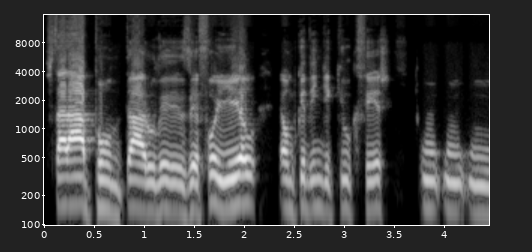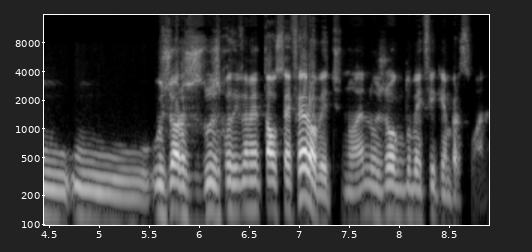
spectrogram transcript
estar a apontar o dedo e dizer foi ele, é um bocadinho aquilo que fez o, o, o, o Jorge Jesus relativamente ao Seferovic, não é? No jogo do Benfica em Barcelona.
